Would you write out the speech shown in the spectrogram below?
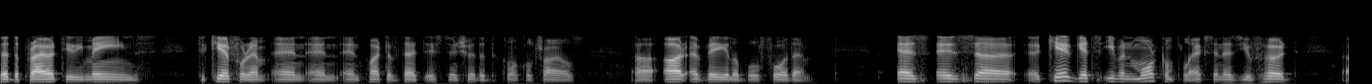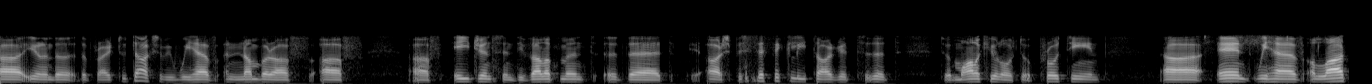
that the priority remains to care for them, and and and part of that is to ensure that the clinical trials uh, are available for them. As as uh, care gets even more complex, and as you've heard, uh, you know, in the the prior two talks, we have a number of of of agents in development that are specifically targeted to a molecule or to a protein, uh, and we have a lot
